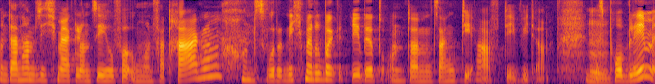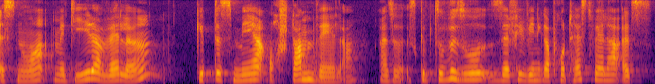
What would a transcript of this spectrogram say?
Und dann haben sich Merkel und Seehofer irgendwann vertragen und es wurde nicht mehr drüber geredet und dann sank die AfD wieder. Mhm. Das Problem ist nur, mit jeder Welle gibt es mehr auch Stammwähler. Also es gibt sowieso sehr viel weniger Protestwähler, als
